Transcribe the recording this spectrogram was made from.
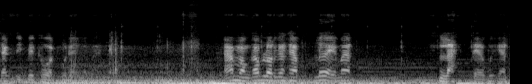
จักสิไปโทษผู้ใดเลยนะหาหมองกับรถกันครับ เลื่อยมาหลักเติบเพื่อกัน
